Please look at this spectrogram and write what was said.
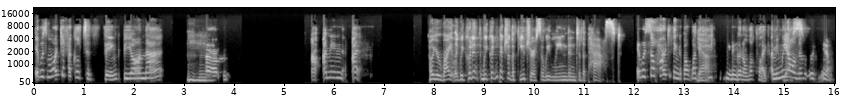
it was more difficult to think beyond that. Mm-hmm. Um, I, I mean, I. Oh, you're right. Like we couldn't we couldn't picture the future, so we leaned into the past. It was so hard to think about what yeah. the future is even going to look like. I mean, we yes. all know, you know,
